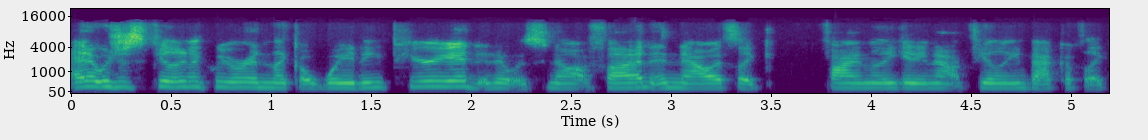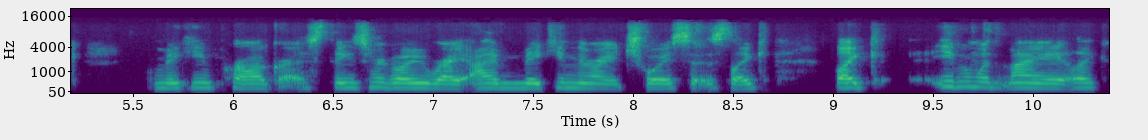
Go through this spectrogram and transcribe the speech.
and it was just feeling like we were in like a waiting period and it was not fun and now it's like finally getting that feeling back of like making progress things are going right i'm making the right choices like like even with my like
